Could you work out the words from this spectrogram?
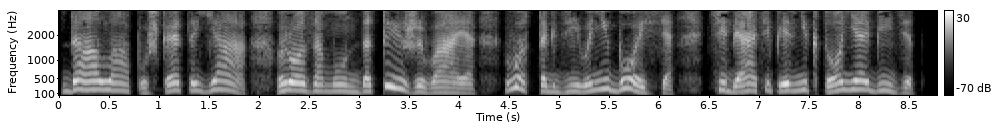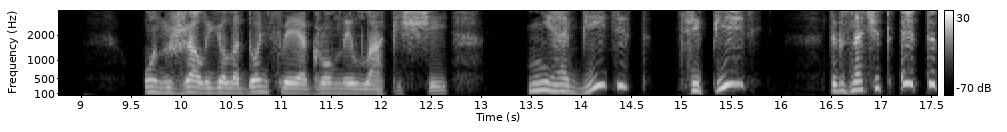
Да, лапушка, это я, Розамунда, ты живая. Вот так диво, не бойся, тебя теперь никто не обидит. Он сжал ее ладонь своей огромной лапищей. «Не обидит? Теперь? Так значит, это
